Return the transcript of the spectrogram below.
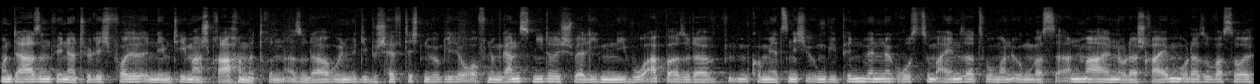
Und da sind wir natürlich voll in dem Thema Sprache mit drin. Also da holen wir die Beschäftigten wirklich auch auf einem ganz niedrigschwelligen Niveau ab. Also da kommen jetzt nicht irgendwie Pinnwände groß zum Einsatz, wo man irgendwas anmalen oder schreiben oder sowas soll,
